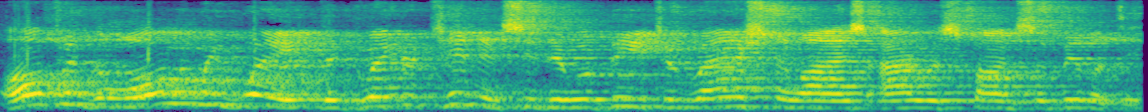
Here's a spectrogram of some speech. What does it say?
Often, the longer we wait, the greater tendency there will be to rationalize our responsibility.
